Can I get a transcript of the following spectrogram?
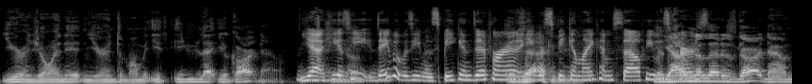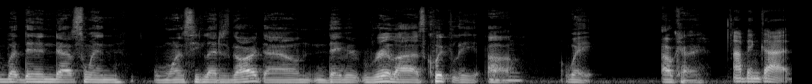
you're enjoying it, and you're into the moment. You, you let your guard down. yeah, he, he David was even speaking different. He was speaking like himself. He He was got him to let his guard down, but then that's when once he let his guard down, David realized quickly, uh, wait, okay. I've been got.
